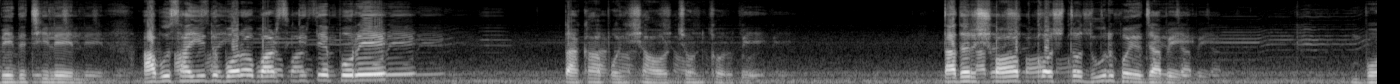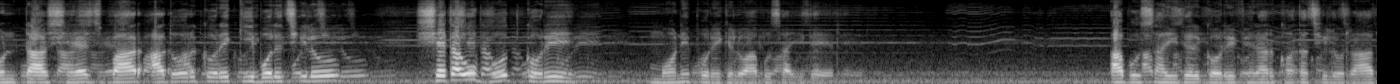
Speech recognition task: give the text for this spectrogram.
বেঁধেছিলেন। আবু সাইদ বড় ভার্সিটিতে পড়ে টাকা পয়সা অর্জন করবে। তাদের সব কষ্ট দূর হয়ে যাবে। বোনটা শেষবার আদর করে কি বলেছিল, সেটাও বোধ করে মনে পড়ে গেল আবু সাইদের আবু সাইদের ঘরে ফেরার কথা ছিল রাত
